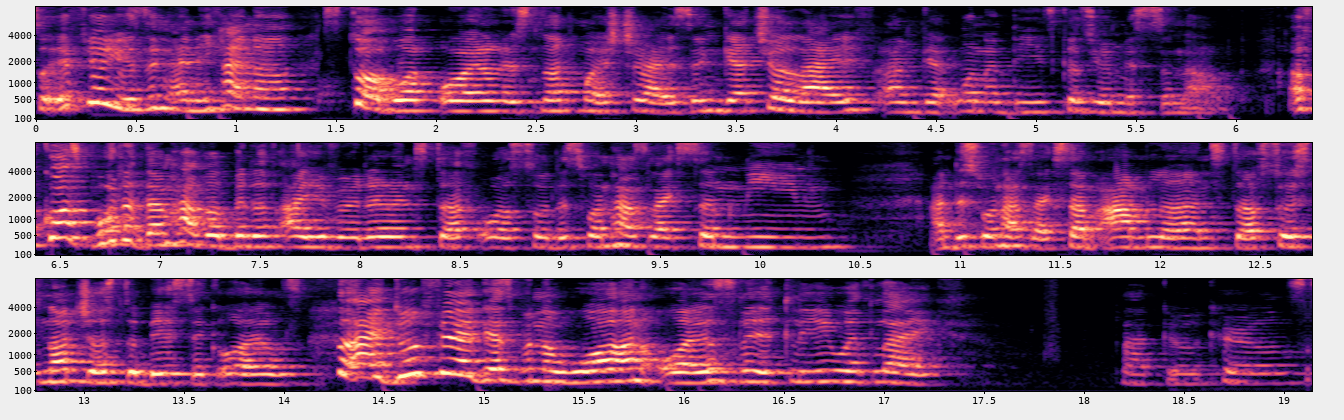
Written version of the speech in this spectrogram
So if you're using any kind of store-bought oil that's not moisturizing, get your life and get one of these because you're missing out. Of course, both of them have a bit of Ayurveda and stuff also. This one has like some neem and this one has like some amla and stuff. So it's not just the basic oils. So I do feel like there's been a war on oils lately with like black girl curls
